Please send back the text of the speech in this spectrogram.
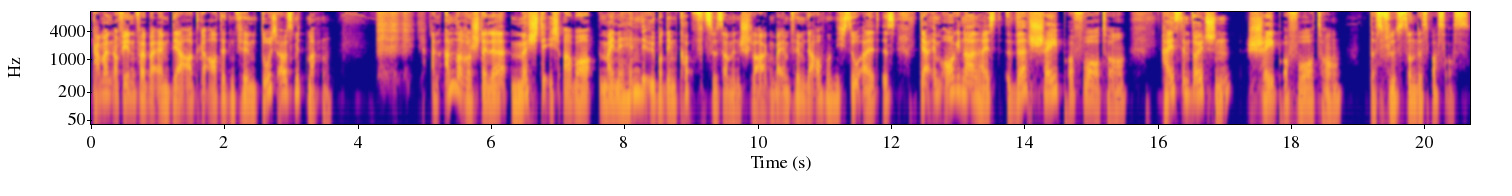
Kann man auf jeden Fall bei einem derart gearteten Film durchaus mitmachen. An anderer Stelle möchte ich aber meine Hände über dem Kopf zusammenschlagen bei einem Film, der auch noch nicht so alt ist, der im Original heißt The Shape of Water, heißt im Deutschen Shape of Water, das Flüstern des Wassers.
